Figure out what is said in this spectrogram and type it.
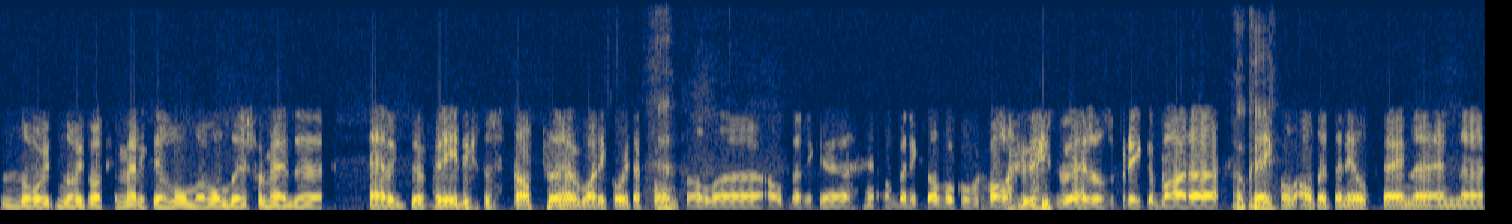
nooit, nooit wat gemerkt in Londen. Londen is voor mij de, eigenlijk de vredigste stad eh, waar ik ooit heb gewoond. Al, eh, al, ben ik, eh, al ben ik zelf ook overvallen geweest, bij wijze van spreken. Maar ik vond altijd een heel fijne en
